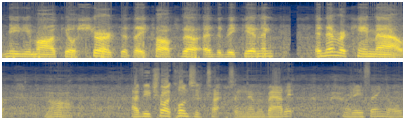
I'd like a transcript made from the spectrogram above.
Media Molecule shirt that they talked about at the beginning. It never came out. Oh. Have you tried contacting them about it or anything? Or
